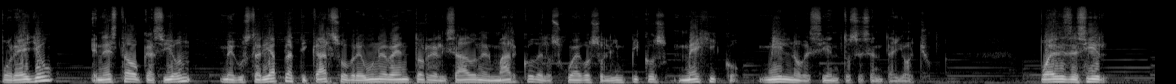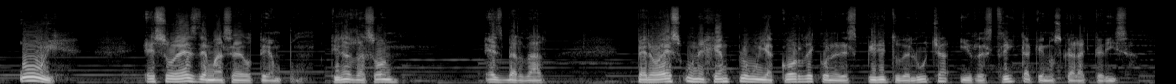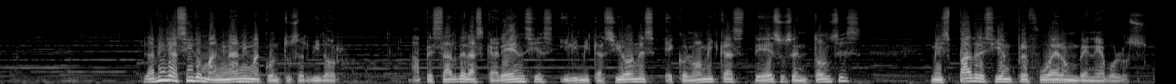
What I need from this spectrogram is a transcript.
Por ello, en esta ocasión me gustaría platicar sobre un evento realizado en el marco de los Juegos Olímpicos México 1968. Puedes decir, uy, eso es demasiado tiempo. Tienes razón, es verdad, pero es un ejemplo muy acorde con el espíritu de lucha irrestricta que nos caracteriza. La vida ha sido magnánima con tu servidor, a pesar de las carencias y limitaciones económicas de esos entonces, mis padres siempre fueron benévolos.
